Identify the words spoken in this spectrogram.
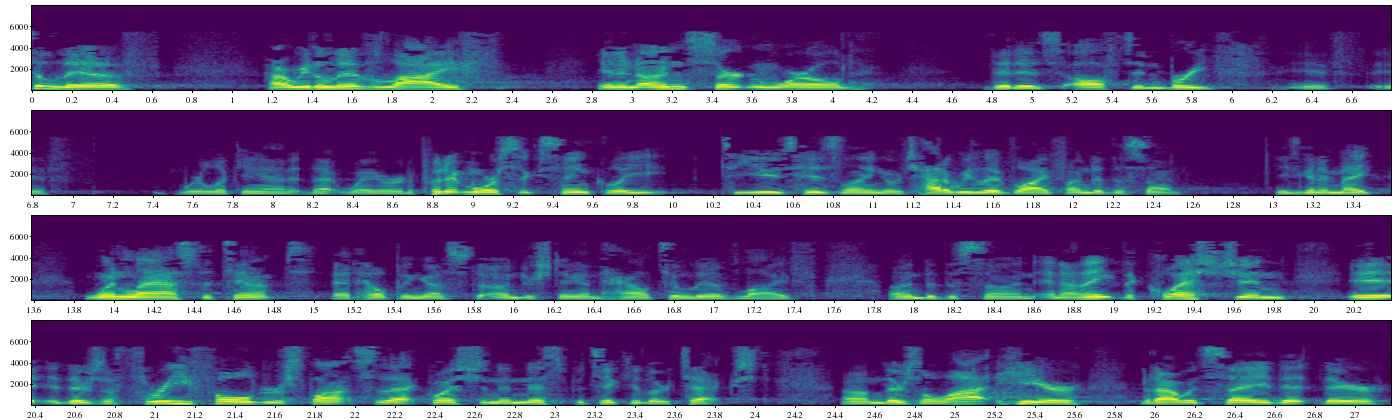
to live how are we to live life in an uncertain world that is often brief, if, if we're looking at it that way? Or to put it more succinctly, to use his language, how do we live life under the sun? He's going to make one last attempt at helping us to understand how to live life under the sun. And I think the question, there's a threefold response to that question in this particular text. Um, there's a lot here, but I would say that there,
